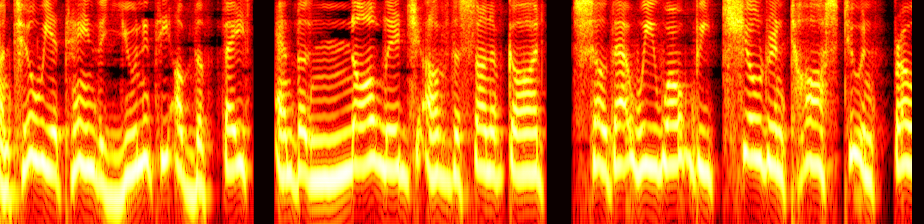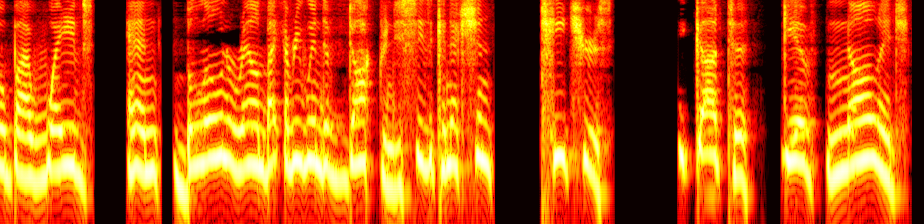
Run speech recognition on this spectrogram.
until we attain the unity of the faith and the knowledge of the Son of God, so that we won't be children tossed to and fro by waves and blown around by every wind of doctrine. You see the connection? Teachers, you got to give knowledge.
